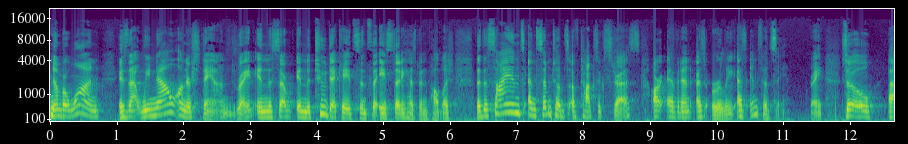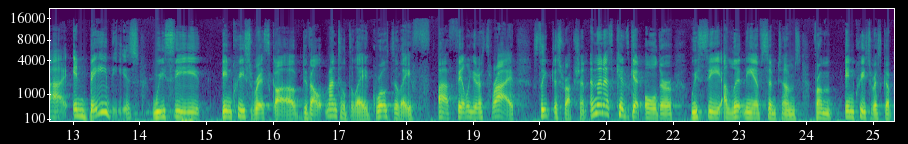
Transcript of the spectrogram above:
Number one is that we now understand, right, in the, in the two decades since the ACE study has been published, that the signs and symptoms of toxic stress are evident as early as infancy, right? So uh, in babies, we see increased risk of developmental delay, growth delay, f- uh, failure to thrive, sleep disruption. And then as kids get older, we see a litany of symptoms from increased risk of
